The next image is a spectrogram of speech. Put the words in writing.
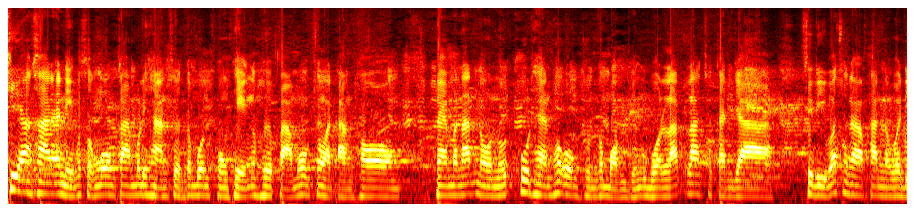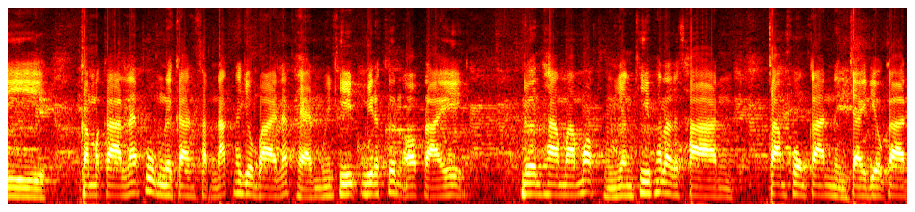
ที่อาคารอเนกประสงค์องค์การบริหารส่วนตำบลพงเพงอำเภอป่าโมกจังหวัดอ่างทองนายมนัสโนนุชผู้แทนพระองค์ทุนกระหม่อมหญิงอุบลรัตนราชกัญญาสิริวัฒนาพันนวดี กรรมการและผู้อำนวยการสำนักนโยบายและแผนมูลนิธิมิราเคิลออฟไรท์เดินทางมามอบถุงยังที่พระราชทาน ตามโครงการหนึ่งใจเดียวกัน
